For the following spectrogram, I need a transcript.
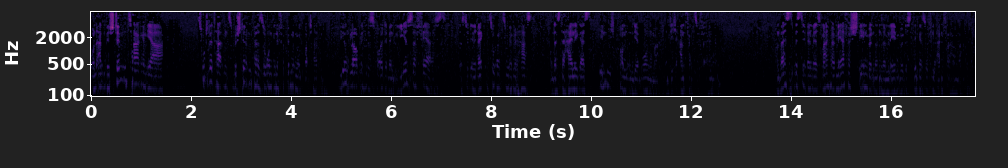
und an bestimmten Tagen im Jahr Zutritt hatten zu bestimmten Personen, die eine Verbindung mit Gott hatten. Wie unglaublich ist es heute, wenn du Jesus erfährst, dass du den direkten Zugang zum Himmel hast und dass der Heilige Geist in dich kommt und dir Wohnung macht und dich anfängt zu verändern. Und weißt du, es manchmal mehr verstehen würden in unserem Leben, würde es Dinge so viel einfacher machen,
